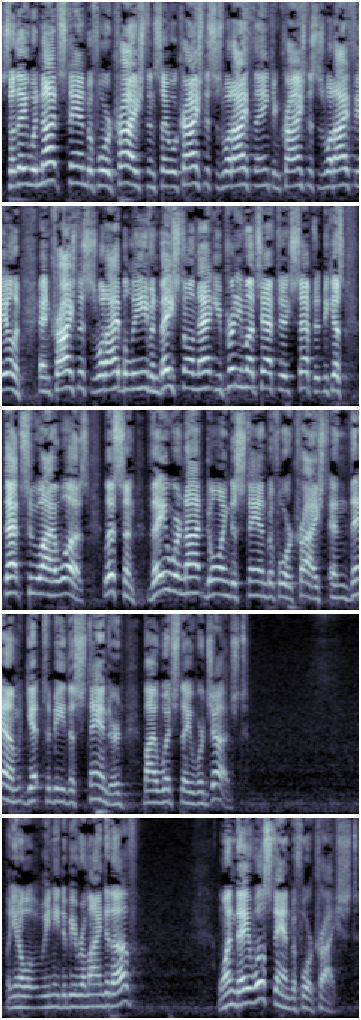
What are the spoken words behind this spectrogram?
So they would not stand before Christ and say, well, Christ, this is what I think, and Christ, this is what I feel, and, and Christ, this is what I believe, and based on that, you pretty much have to accept it because that's who I was. Listen, they were not going to stand before Christ and them get to be the standard by which they were judged. Well, you know what we need to be reminded of? One day we'll stand before Christ.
